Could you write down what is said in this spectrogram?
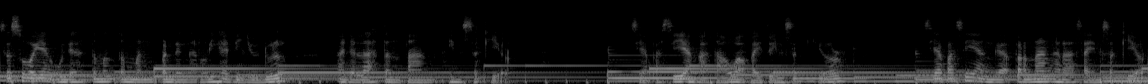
sesuai yang udah teman-teman pendengar lihat di judul adalah tentang insecure. Siapa sih yang nggak tahu apa itu insecure? Siapa sih yang nggak pernah ngerasa insecure?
